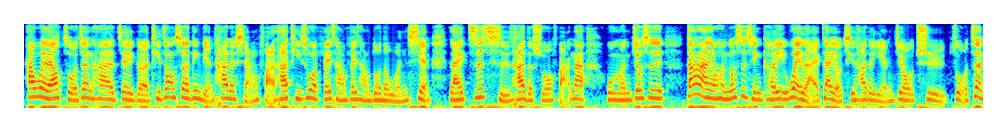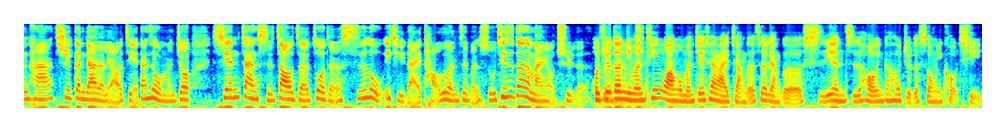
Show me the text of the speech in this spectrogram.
他为了要佐证他的这个体重设定点，他的想法，他提出了非常非常多的文献来支持他的说法。那我们就是当然有很多事情可以未来再有其他的研究去佐证它，去更加的了解。但是我们就先暂时照着作者的思路一起来讨论这本书。其实真的蛮有趣的。我觉得你们听完我们接下来讲的这两个实验之后，应该会觉得。松一口气，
